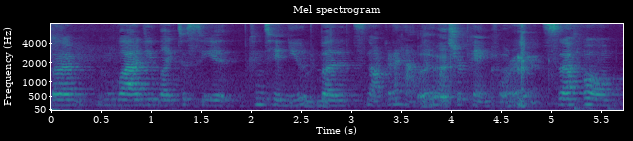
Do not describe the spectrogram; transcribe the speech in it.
But I'm glad you'd like to see it continued, but it's not going to happen unless you're paying for it. So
